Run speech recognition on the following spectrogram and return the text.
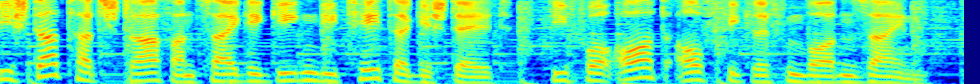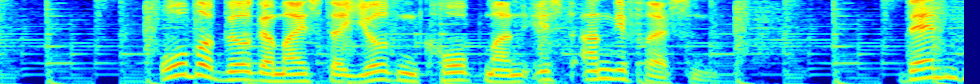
Die Stadt hat Strafanzeige gegen die Täter gestellt, die vor Ort aufgegriffen worden seien. Oberbürgermeister Jürgen Krogmann ist angefressen. Denn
